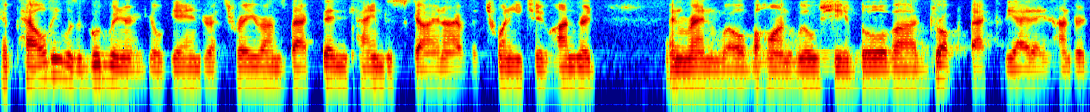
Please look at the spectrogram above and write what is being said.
Capaldi. Was a good winner at Gilgandra, three runs back. Then came to Scone over the 2200 and ran well behind Wilshire Boulevard. Dropped back to the 1800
